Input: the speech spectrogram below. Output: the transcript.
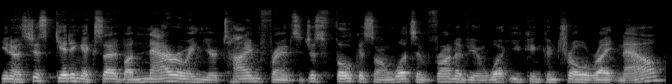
you know, it's just getting excited about narrowing your time frames to just focus on what's in front of you and what you can control right now.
